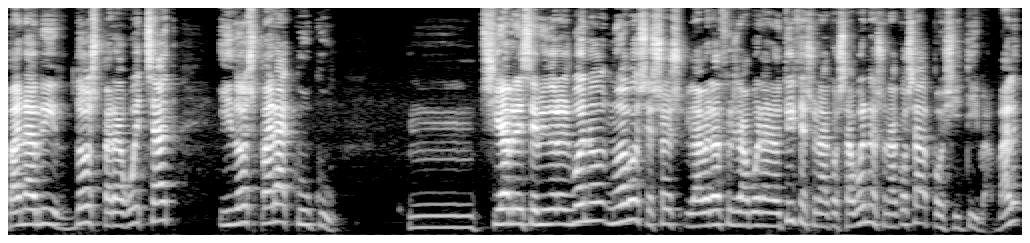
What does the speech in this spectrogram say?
Van a abrir dos para WeChat y dos para QQ. Mm, si abren servidores buenos, nuevos, eso es, la verdad, es una buena noticia, es una cosa buena, es una cosa positiva, ¿vale?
